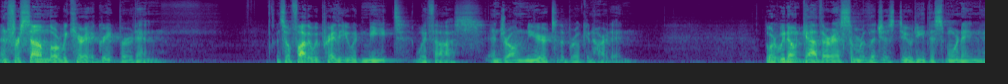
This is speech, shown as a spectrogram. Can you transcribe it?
and for some, Lord, we carry a great burden. And so, Father, we pray that you would meet with us and draw near to the brokenhearted. Lord, we don't gather as some religious duty this morning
